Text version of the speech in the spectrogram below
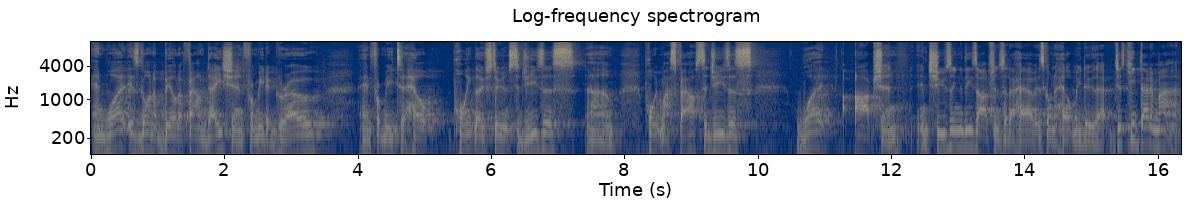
And what is going to build a foundation for me to grow and for me to help point those students to Jesus, um, point my spouse to Jesus? What option in choosing these options that I have is going to help me do that. Just keep that in mind,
